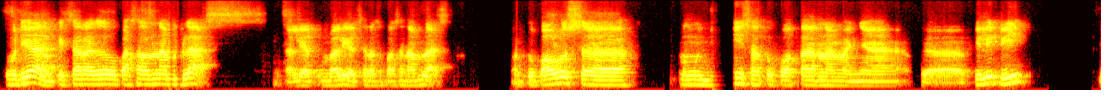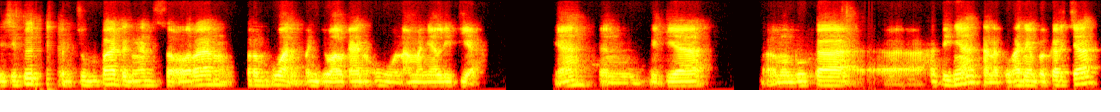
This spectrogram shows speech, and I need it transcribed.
Kemudian kisah Rasul pasal 16, kita lihat kembali ya kisah Rasul pasal 16. Waktu Paulus uh, mengunjungi satu kota namanya uh, Filipi, di situ berjumpa dengan seorang perempuan penjual kain ungu namanya Lydia ya dan dia uh, membuka uh, hatinya karena Tuhan yang bekerja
